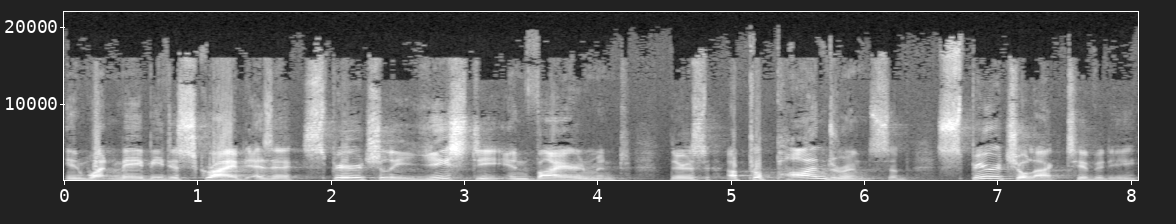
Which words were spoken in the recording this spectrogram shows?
in what may be described as a spiritually yeasty environment. There's a preponderance of spiritual activity.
